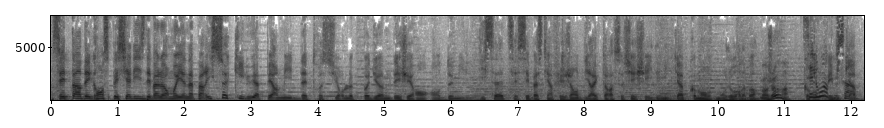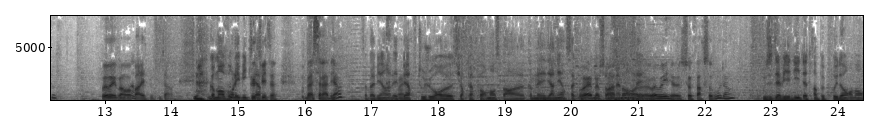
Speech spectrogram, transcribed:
C'est un des grands spécialistes des valeurs moyennes à Paris, ce qui lui a permis d'être sur le podium des gérants en 2017. C'est Sébastien Féjean, directeur associé chez ID Midcap. Comment bonjour d'abord. Bonjour. Comment C'est vont loin les tout ça. Oui, oui, bah, on va parler un peu plus tard. Comment vont les Tout de suite. Bah, ça va bien. Ça va bien, les Ouais. perfs toujours euh, sur performance par, euh, comme l'année dernière, ça continue Ouais, bah, sur pour la même euh, ouais, oui, euh, so far so good, hein. Vous aviez dit d'être un peu prudent, non?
